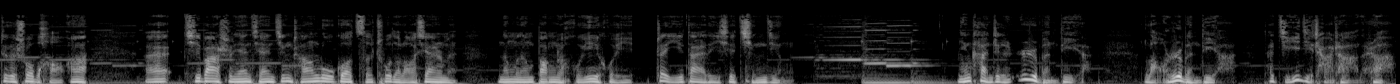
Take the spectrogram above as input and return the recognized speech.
这个说不好啊。哎，七八十年前经常路过此处的老先生们，能不能帮着回忆回忆这一带的一些情景？您看这个日本地啊，老日本地啊，它挤挤叉叉的是吧？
